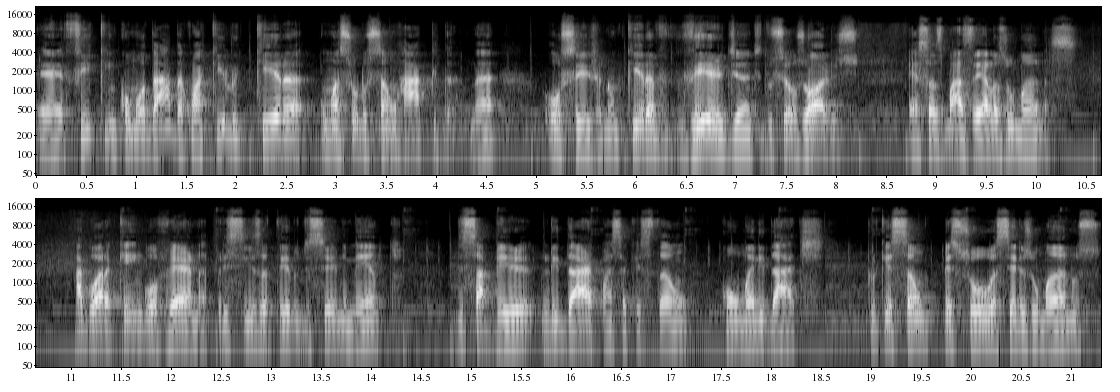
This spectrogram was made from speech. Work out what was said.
é, fique incomodada com aquilo e queira uma solução rápida, né? Ou seja, não queira ver diante dos seus olhos essas mazelas humanas. Agora, quem governa precisa ter o discernimento de saber lidar com essa questão com humanidade, porque são pessoas, seres humanos,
